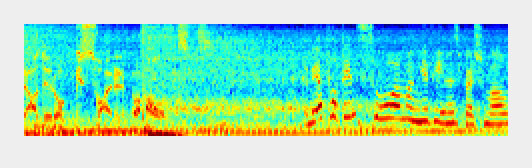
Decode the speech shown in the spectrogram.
Radio Rock svarer på alt Vi har fått inn så mange fine spørsmål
